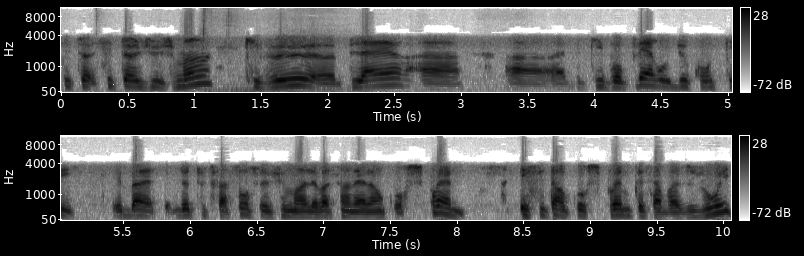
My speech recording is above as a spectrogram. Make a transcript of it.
c'est un, jugement qui veut euh, plaire à, à, qui va plaire aux deux côtés. Et ben, de toute façon, ce jugement-là va s'en aller en Cour suprême. Et c'est en Cour suprême que ça va se jouer.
